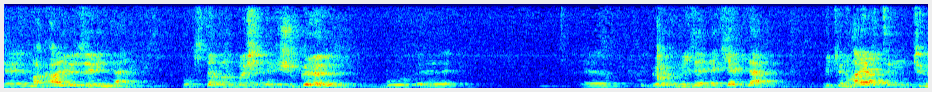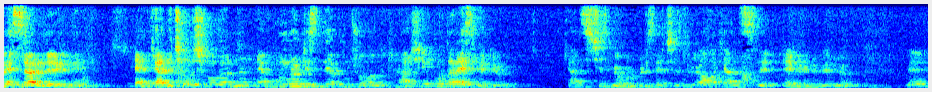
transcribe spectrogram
e, makale üzerinden bu kitabın başındaki şu grafı, bu e, e, grafın üzerinde Kepler bütün hayatının tüm eserlerini hem kendi çalışmalarını hem bunun öncesinde yapılmış olan bütün her şeyi burada resmediyor. Kendisi çizmiyor bunu, birisine çizdiriyor ama kendisi emrini veriyor. Ve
